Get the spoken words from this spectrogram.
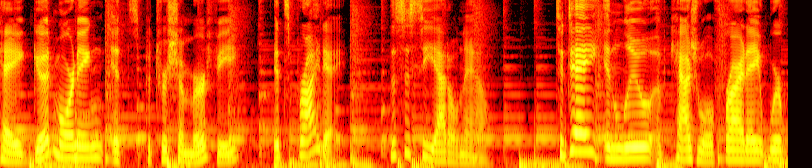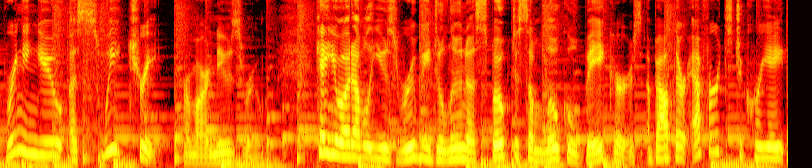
Hey, good morning. It's Patricia Murphy. It's Friday. This is Seattle Now. Today, in lieu of Casual Friday, we're bringing you a sweet treat from our newsroom. KUOW's Ruby DeLuna spoke to some local bakers about their efforts to create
